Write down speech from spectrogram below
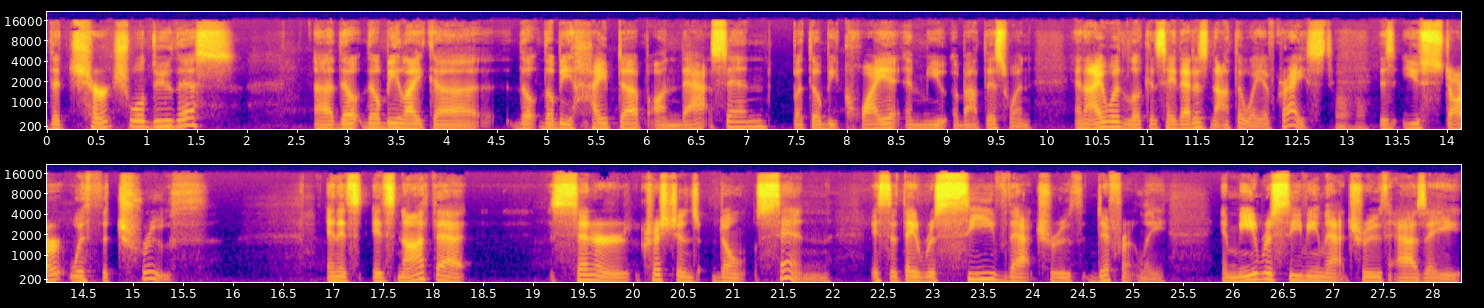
the church will do this uh, they'll they'll be like uh, they'll they'll be hyped up on that sin, but they'll be quiet and mute about this one. And I would look and say that is not the way of Christ. This, you start with the truth, and it's it's not that sinner Christians don't sin; it's that they receive that truth differently. And me receiving that truth as a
